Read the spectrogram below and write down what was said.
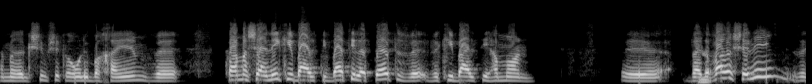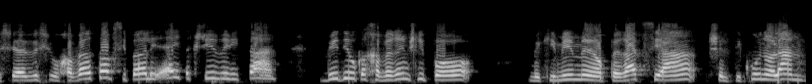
המרגשים שקרו לי בחיים, וכמה שאני קיבלתי, באתי לתת ו- וקיבלתי המון. אה, והדבר השני זה שאיזשהו חבר טוב סיפר לי, היי, תקשיבי ניצן, בדיוק החברים שלי פה מקימים אה, אופרציה של תיקון עולם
